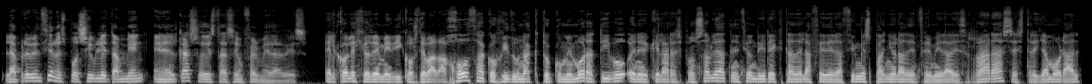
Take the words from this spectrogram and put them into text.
La prevención es posible también en el caso de estas enfermedades. El Colegio de Médicos de Badajoz ha acogido un acto conmemorativo en el que la responsable de atención directa de la Federación Española de Enfermedades Raras, Estrella Moral,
